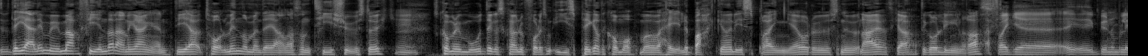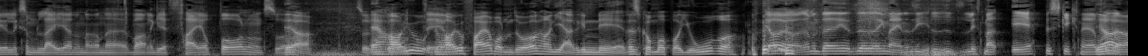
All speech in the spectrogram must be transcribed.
Det er jævlig mye mer fiender denne gangen. De er tåler mindre, men det er gjerne sånn 10-20 stykk. Mm. Så kommer de mot deg, og så kan du få liksom ispigger til å komme opp over hele bakken, og de sprenger, og du snur Nei, vet du hva, det går lynraskt. For jeg, eh, jeg, jeg begynner å bli liksom lei av den der vanlige fireballen. Så, Ja. Så Jeg har jo, det du har jo fireball, men du òg har en jævlig neve som kommer opp av jorda. Ja, ja, ja, men det, det er det jeg mener. De litt mer episke knep Ja, ja.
